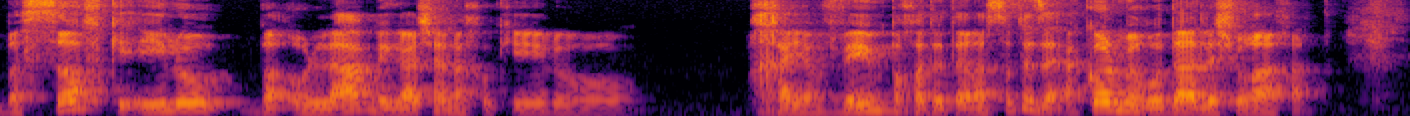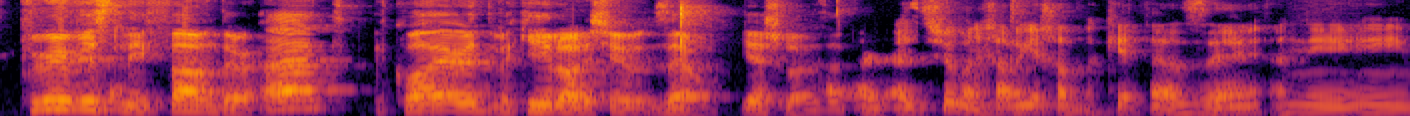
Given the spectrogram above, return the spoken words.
בסוף כאילו בעולם בגלל שאנחנו כאילו חייבים פחות או יותר לעשות את זה הכל מרודד לשורה אחת. Previously founder at acquired וכאילו אנשים זהו יש לו את זה. אז שוב אני חייב להגיד לך בקטע הזה אני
